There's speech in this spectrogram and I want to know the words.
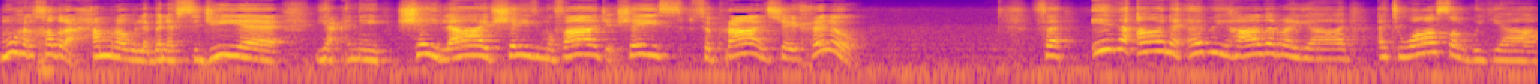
مو هالخضراء حمراء ولا بنفسجية. يعني شيء live شيء مفاجئ شيء surprise شيء حلو. فإذا أنا أبي هذا الريال أتواصل وياه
